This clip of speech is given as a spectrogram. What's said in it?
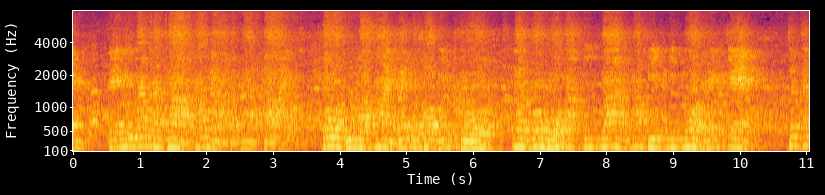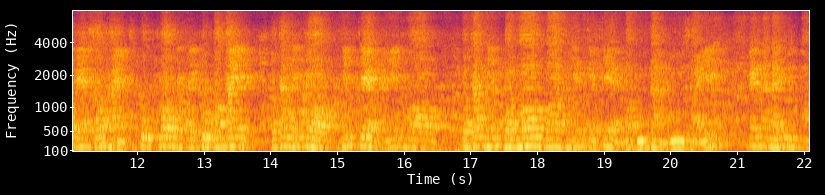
งแต่วิวันทันชาเข้าหนาประทานกายเพราะว่าคุณว่าให้ไว้บ่ทองหินโตเงินโมโหมาอีว่างมาปิดมิดมั่วไว้แจ้ง เพิ่งแสดงสอนให้อุกครองในไปอุกบ่ไม่บ่ท่านเห็นกรอบเห็นแจ้งเห็นหองบ่ท่านเห็นบอนห้องว่าสิเห็นแจ่มแจ้งว่าบุญนั่นอยู่ใสแม่นอันไหนจึงเอา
